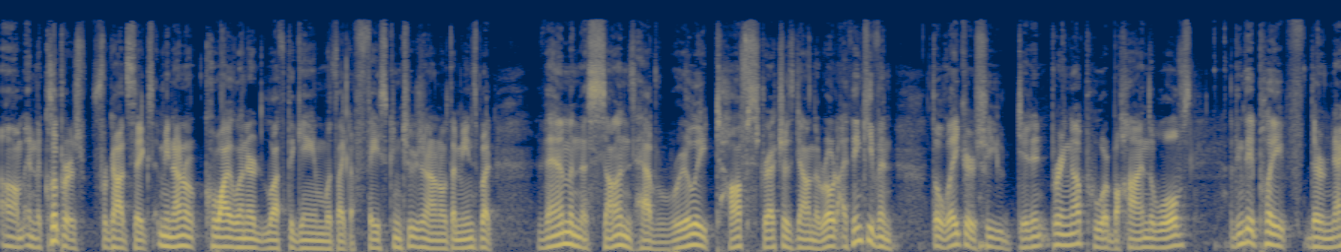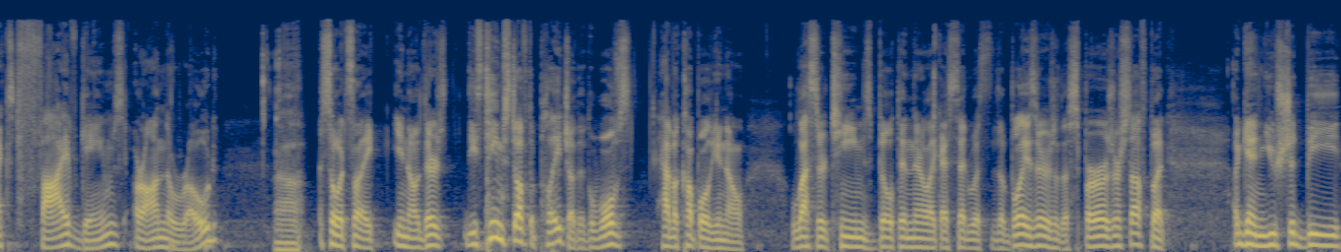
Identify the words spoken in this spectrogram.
Um, and the Clippers, for God's sakes, I mean, I don't. Kawhi Leonard left the game with like a face contusion. I don't know what that means, but them and the Suns have really tough stretches down the road. I think even the Lakers, who you didn't bring up, who are behind the Wolves, I think they play their next five games are on the road. So it's like, you know, there's these teams still have to play each other. The Wolves have a couple, you know, lesser teams built in there, like I said, with the Blazers or the Spurs or stuff. But again, you should be,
